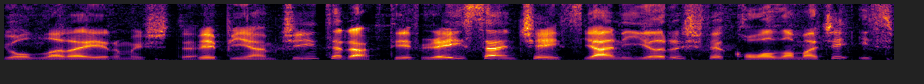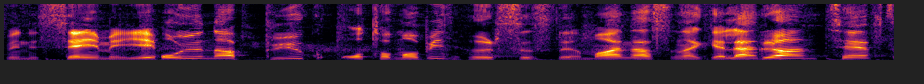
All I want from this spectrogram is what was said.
yollara ayırmıştı. Ve BMG Interactive Race and Chase yani yarış ve kovalamacı ismini sevmeyip oyuna büyük otomobil hırsızlığı manasına gelen Grand Theft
